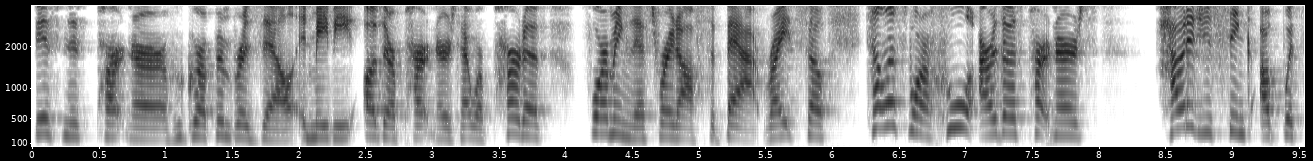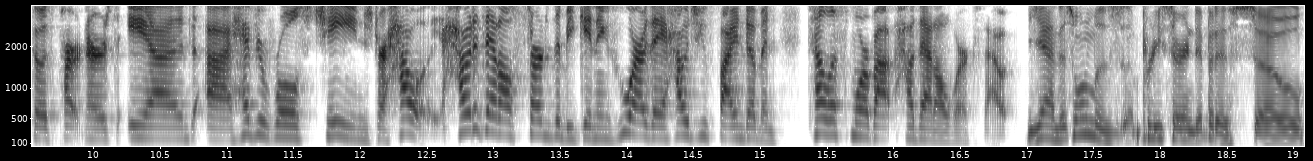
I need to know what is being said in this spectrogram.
business partner who grew up in Brazil and maybe other partners that were part of forming this right off the bat, right? So tell us more. Who are those partners? How did you sync up with those partners and uh, have your roles changed or how, how did that all start at the beginning? Who are they? How did you find them? And tell us more about how that all works out. Yeah, this one was pretty serendipitous. So,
